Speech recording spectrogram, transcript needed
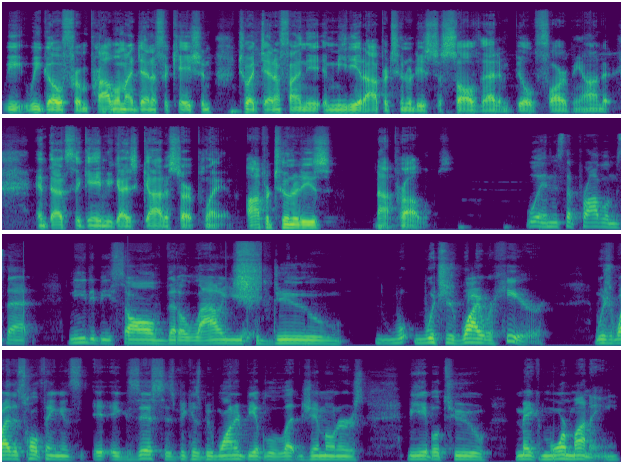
we, we go from problem identification to identifying the immediate opportunities to solve that and build far beyond it. And that's the game you guys got to start playing. Opportunities, not problems. Well, and it's the problems that need to be solved that allow you to do, which is why we're here which is why this whole thing is it exists is because we want to be able to let gym owners be able to make more money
